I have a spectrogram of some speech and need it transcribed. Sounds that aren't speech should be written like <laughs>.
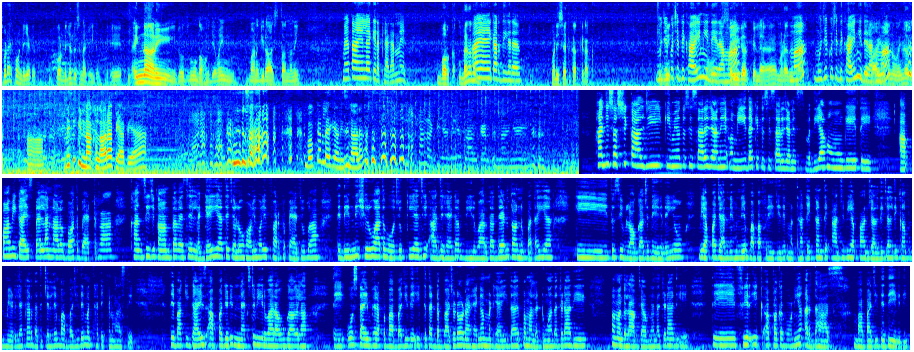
ਥੋੜਾ ਘੁੰਡ ਜਿਹਾ ਕਰ- ਘੁੰਡ ਜਿਹਾ ਦਿਸਣਾ ਚਾਹੀਦਾ ਇਹ ਇੰਨਾ ਨਹੀਂ ਤੂੰ ਤੂੰ ਤਾਂ ਹੁਣ ਜਮਾਂ ਹੀ ਬਣ ਗਈ ਰਾਜਸਥਾਨ ਨਹੀਂ ਮੈਂ ਤਾਂ ਐਂ ਲੈ ਕੇ ਰੱਖਿਆ ਕਰਨੇ ਬੁਰਕ ਮੈਂ ਤਾਂ ਐਂ ਐਂ ਕਰਦੀ ਕਰ ਬੜੀ ਸੈੱਟ ਕਰਕੇ ਰੱਖ मुझे चुन्नी- कुछ दिखाई नहीं दे रहा माँ ਸਹੀ ਕਰਕੇ ਲੈ ਮੜਾ ਦੇ माँ मुझे कुछ दिखाई नहीं दे रहा माँ ਤੈਨੂੰ ਵਹਿੰਦਾ ਤੇ ਹਾਂ ਦੇਖੀ ਕਿੰਨਾ ਖਲਾਰਾ ਪਿਆ ਪਿਆ ਬੌਕਰ ਲੈ ਕੇ ਆਉਣੀ ਸੀ ਨਾਲ ਹਾਂਜੀ, ਸਤਿ ਸ਼੍ਰੀ ਅਕਾਲ ਜੀ। ਕਿਵੇਂ ਹੋ ਤੁਸੀਂ ਸਾਰੇ ਜਾਣੇ? ਉਮੀਦ ਹੈ ਕਿ ਤੁਸੀਂ ਸਾਰੇ ਜਾਣੇ ਵਧੀਆ ਹੋਵੋਗੇ ਤੇ ਆਪਾਂ ਵੀ ਗਾਇਸ ਪਹਿਲਾਂ ਨਾਲੋਂ ਬਹੁਤ ਬੈਟਰ ਆ। ਖਾਂਸੀ ਜ਼ੁਕਾਮ ਤਾਂ ਵੈਸੇ ਲੱਗਿਆ ਹੀ ਆ ਤੇ ਚਲੋ ਹੌਲੀ ਹੌਲੀ ਫ਼ਰਕ ਪੈ ਜਾਊਗਾ ਤੇ ਦਿਨ ਦੀ ਸ਼ੁਰੂਆਤ ਹੋ ਚੁੱਕੀ ਹੈ ਜੀ। ਅੱਜ ਹੈਗਾ ਵੀਰਵਾਰ ਦਾ ਦਿਨ, ਤੁਹਾਨੂੰ ਪਤਾ ਹੀ ਆ ਕਿ ਤੁਸੀਂ ਵਲੌਗਾਂ 'ਚ ਦੇਖਦੇ ਹੀ ਹੋ ਵੀ ਆਪਾਂ ਜਾਣੇ ਹੁੰਨੇ ਆ ਬਾਬਾ ਫਰੀਦ ਜੀ ਦੇ ਮੱਥਾ ਟੇਕਣ ਤੇ ਅੱਜ ਵੀ ਆਪਾਂ ਜਲਦੀ ਜਲਦੀ ਕੰਮ ਨਿਬੇੜ ਲਿਆ ਘਰ ਦਾ ਤੇ ਚੱਲੇ ਬਾਬਾ ਜੀ ਦੇ ਮੱਥਾ ਟੇਕਣ ਵਾਸਤੇ। ਤੇ ਬਾਕੀ ਗਾਇਜ਼ ਆਪਾਂ ਜਿਹੜੀ ਨੈਕਸਟ ਵੀਰਵਾਰ ਆਊਗਾ ਅਗਲਾ, ਤੇ ਉਸ ਟਾਈਮ ਫਿਰ ਆਪਾਂ ਬਾਬਾ ਜੀ ਦੇ ਇੱਕ ਤਾਂ ਡੱਬਾ ਚੜਾਉਣਾ ਹੈਗਾ, ਮਠਿਆਈ ਦਾ, ਭਾਵੇਂ ਲੱਡੂਆਂ ਦਾ ਚੜਾ ਦਈਏ, ਭਾਵੇਂ ਗੁਲਾਬ ਜਾਮਨਾਂ ਦਾ ਚੜਾ ਦਈਏ, ਤੇ ਫਿਰ ਇੱਕ ਆਪਾਂ ਕਰਵਾਉਣੀ ਆ ਅਰਦਾਸ ਬਾਬਾ ਜੀ ਦੇ ਦੇਗ ਦੀ।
